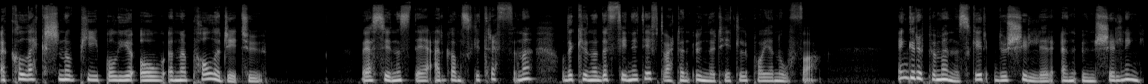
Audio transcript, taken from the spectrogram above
a collection of people you owe an apology to. Og jeg synes det er ganske treffende, og det kunne definitivt vært en undertittel på Jenofa. En gruppe mennesker du skylder en unnskyldning.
